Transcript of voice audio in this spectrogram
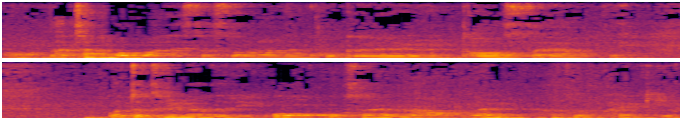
어, 나창법안 했었어라는 곡을 넣었어요. 네. 먼저 들려드리고 곡 설명을 하도록 할게요.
